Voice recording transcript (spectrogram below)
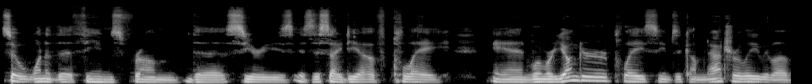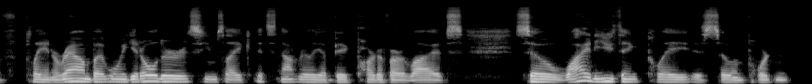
So one of the themes from the series is this idea of play. And when we're younger, play seems to come naturally. We love playing around, but when we get older, it seems like it's not really a big part of our lives. So why do you think play is so important?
